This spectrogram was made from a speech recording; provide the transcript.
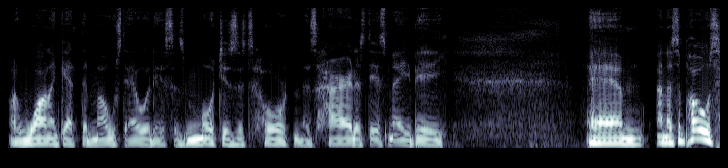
I want to get the most out of this, as much as it's hurting, as hard as this may be. Um, and I suppose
